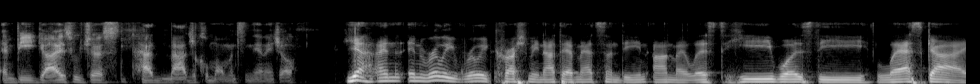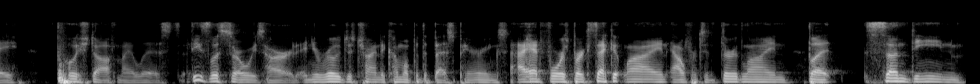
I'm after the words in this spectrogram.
and b guys who just had magical moments in the NHL. Yeah, and and really really crushed me not to have Matt Sundin on my list. He was the last guy pushed off my list. These lists are always hard, and you're really just trying to come up with the best pairings. I had Forsberg second line, Alfredsson third line, but Sundin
